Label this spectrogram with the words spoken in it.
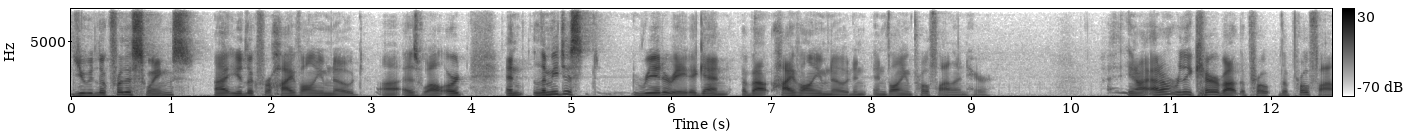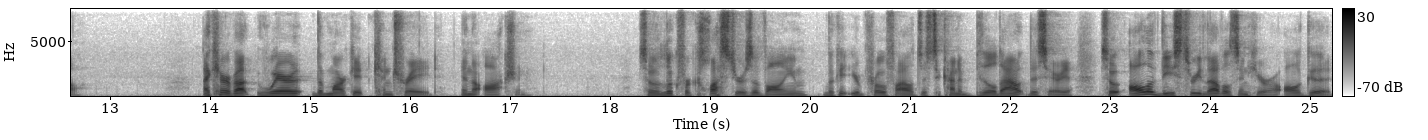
you would look for the swings. Uh, you look for high volume node uh, as well. Or and let me just reiterate again about high volume node and, and volume profile in here. You know i don't really care about the pro the profile. I care about where the market can trade in the auction so look for clusters of volume look at your profile just to kind of build out this area so all of these three levels in here are all good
